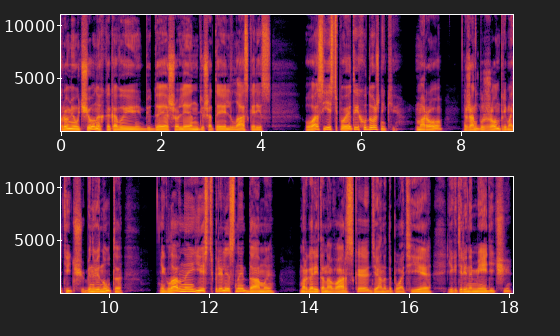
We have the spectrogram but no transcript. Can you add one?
Кроме ученых, каковы Бюде, Шолен, Дюшатель, Ласкарис, у вас есть поэты и художники. Маро, Жан Бужон, Приматич, Бенвенуто. И главное, есть прелестные дамы. Маргарита Наварская, Диана де Пуатье, Екатерина Медичи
